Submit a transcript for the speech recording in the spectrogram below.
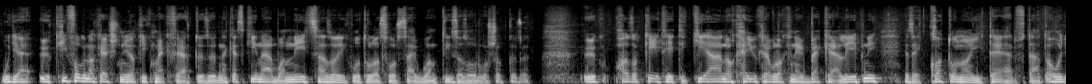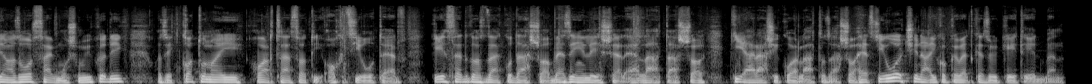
Ugye ők ki fognak esni, akik megfertőződnek. Ez Kínában 4% volt, Olaszországban 10 az orvosok között. Ők haza két hétig kiállnak, helyükre valakinek be kell lépni. Ez egy katonai terv. Tehát ahogyan az ország most működik, az egy katonai harcászati akcióterv. Készletgazdálkodással, vezényléssel, ellátással, kiárási korlátozással. Ha ezt jól csináljuk a következő két hétben,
